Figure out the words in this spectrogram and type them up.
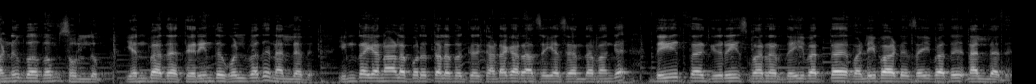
அனுபவம் சொல்லும் என்பதை தெரிந்து கொள்வது நல்லது. இன்றைய நாளை பொறுத்தளவுக்கு கடகராசியை சேர்ந்தவங்க தீர்த்த கிரீஸ்வரர் தெய்வத்தை வழிபாடு செய்வது நல்லது.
